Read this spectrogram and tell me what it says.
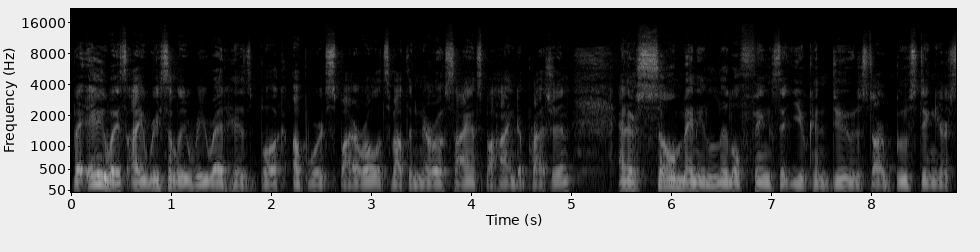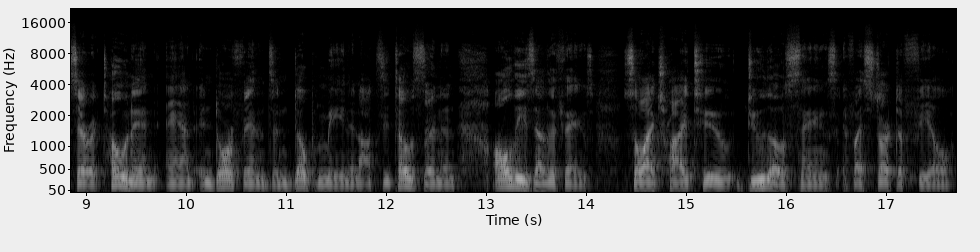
But anyways, I recently reread his book, Upward Spiral. It's about the neuroscience behind depression. And there's so many little things that you can do to start boosting your serotonin and endorphins and dopamine and oxytocin and all these other things. So I try to do those things if I start to feel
